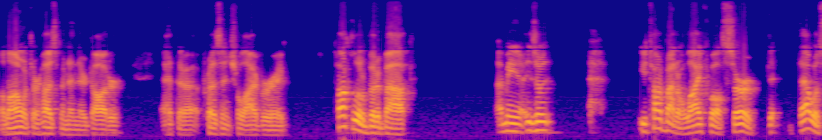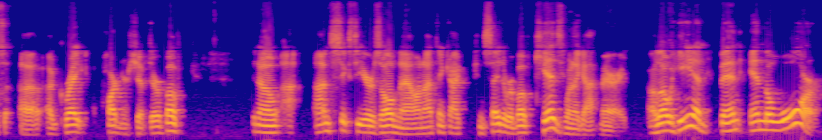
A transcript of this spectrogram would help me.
along with her husband and their daughter, at the Presidential Library. Talk a little bit about. I mean, is it, you talk about a life well served. That, that was a, a great partnership. They were both, you know, I, I'm 60 years old now, and I think I can say they were both kids when they got married. Although he had been in the war.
